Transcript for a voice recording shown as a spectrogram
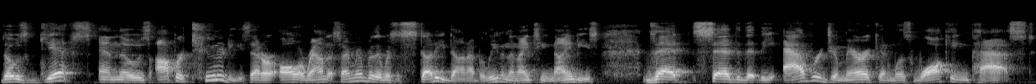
those gifts and those opportunities that are all around us. I remember there was a study done, I believe in the 1990s, that said that the average American was walking past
